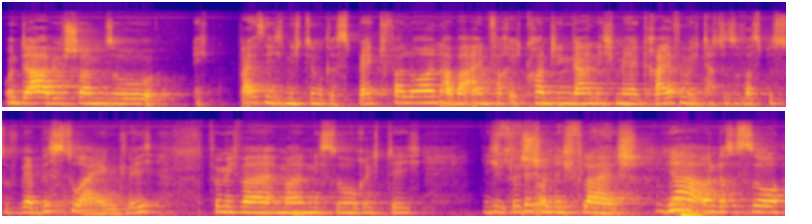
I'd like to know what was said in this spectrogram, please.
und da habe ich schon so, ich weiß nicht, nicht den Respekt verloren, aber einfach, ich konnte ihn gar nicht mehr greifen, weil ich dachte so, was bist du, wer bist du eigentlich? Für mich war er immer nicht so richtig, nicht, Nicht Fisch, Fisch und nicht Fleisch. Ja, und das ist so,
